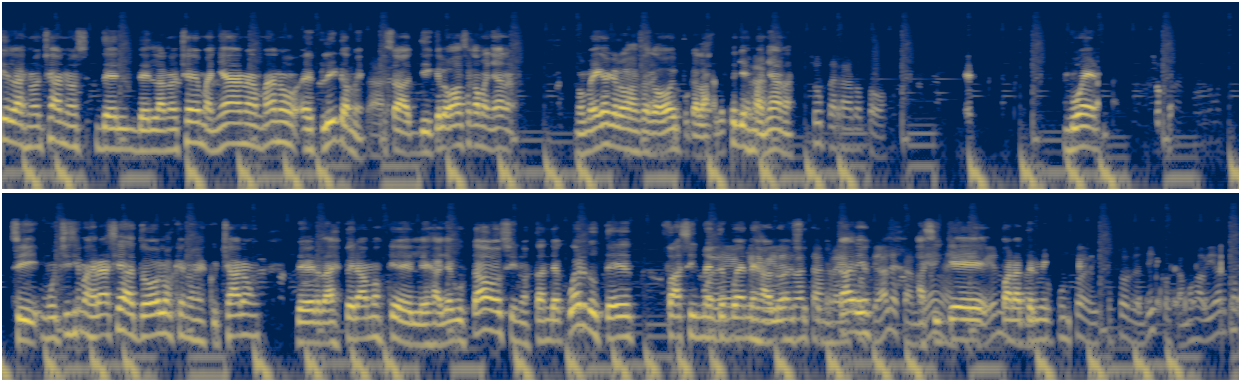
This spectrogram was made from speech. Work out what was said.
de las noches de, la noche de mañana, mano, explícame, Claro. o sea, di que lo vas a sacar mañana, no me digas que lo vas a sacar hoy, porque a las 12 ya es Claro. mañana. Súper raro todo. Bueno, sí, muchísimas gracias a todos los que nos escucharon, de verdad esperamos que les haya gustado, si no están de acuerdo, ustedes fácilmente pueden dejarlo en sus comentarios. sociales también, Así que, para terminar- su punto de vista sobre el disco, estamos abiertos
